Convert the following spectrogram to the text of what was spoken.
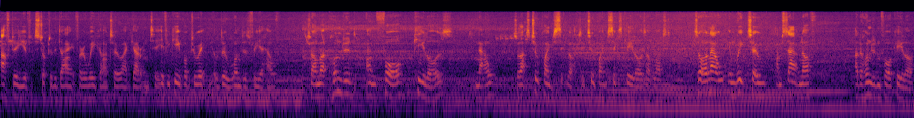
after you've stuck to the diet for a week or two, I guarantee. If you keep up to it, you'll do wonders for your health. So I'm at 104 kilos now. So that's 2.6, well actually 2.6 kilos I've lost. So now in week two, I'm starting off at 104 kilo.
